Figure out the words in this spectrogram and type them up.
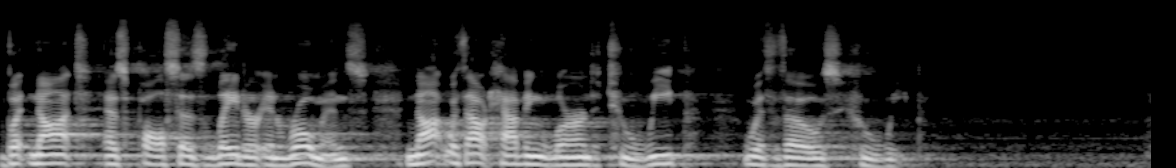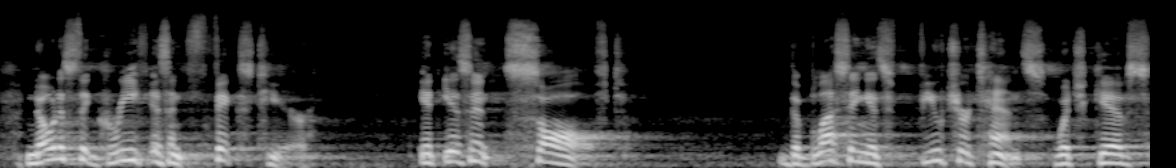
but not, as Paul says later in Romans, not without having learned to weep with those who weep. Notice that grief isn't fixed here it isn't solved. The blessing is future tense, which gives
